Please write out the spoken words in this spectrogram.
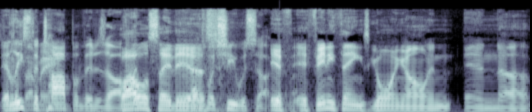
hey, At least the I mean- top of it is off. Well, I will say this. That's what she was talking If about. if anything's going on in in uh,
